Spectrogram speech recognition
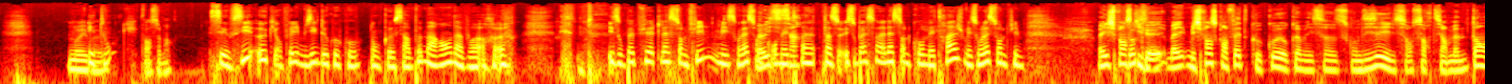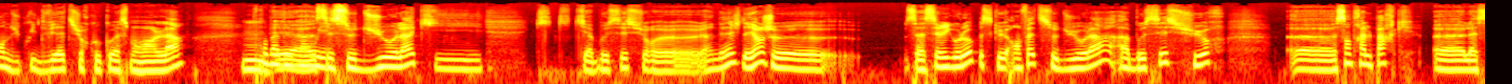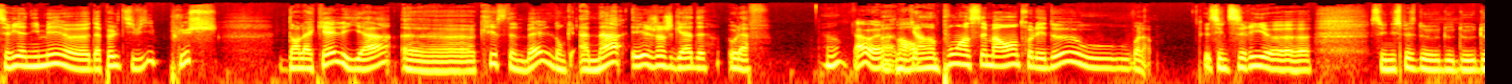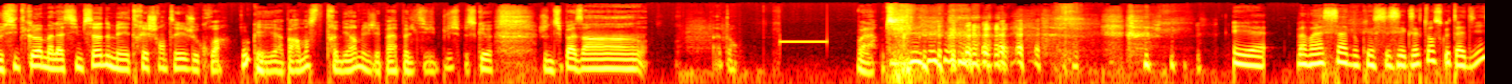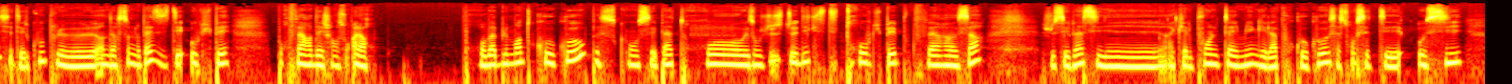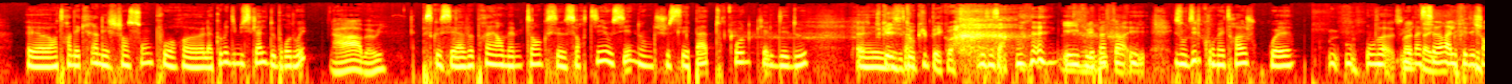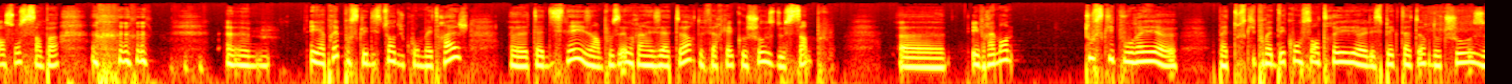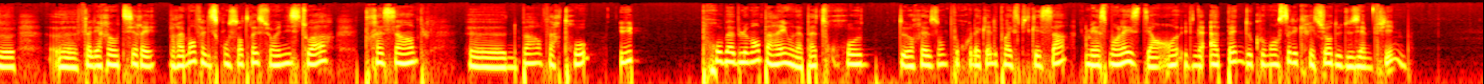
Oui, Et bah oui, donc, forcément. c'est aussi eux qui ont fait les musiques de Coco. Donc euh, c'est un peu marrant d'avoir. euh, ils ont pas pu être là sur le film, mais ils sont là sur Bah le oui, court métrage. Enfin, ils sont pas là sur le court métrage, mais ils sont là sur le film. Oui, je pense mais je pense qu'en fait Coco, comme ce qu'on disait, ils sont sortis en même temps. Du coup, ils devaient être sur Coco à ce moment-là. Hmm. Probablement, Et, euh, oui. C'est ce duo-là qui, qui, qui- qui a bossé sur euh, La Reine des Neiges. D'ailleurs, je... c'est assez rigolo parce que en fait, ce duo-là a bossé sur euh, Central Park, euh, la série animée euh, d'Apple TV Plus, dans laquelle il y a euh, Kristen Bell, donc Anna et Josh Gad, Olaf. Ah ouais, Voilà, donc il y a un pont assez marrant entre les deux où voilà. Et c'est une série, euh, c'est une espèce de, de, de, de sitcom à la Simpson, mais très chantée, je crois. Ok. Et apparemment c'était très bien, mais j'ai pas Apple TV Plus parce que je ne suis pas un. Attends. Voilà. Et euh, bah voilà, c'est ça. Donc euh, c'est c'est exactement ce que tu as dit. C'était le couple euh, Anderson-Lopez. Ils étaient occupés pour faire des chansons. Alors, probablement de Coco, parce qu'on sait pas trop. Ils ont juste dit qu'ils étaient trop occupés pour faire euh, ça. Je sais pas si à quel point le timing est là pour Coco. Ça se trouve, c'était aussi euh, en train d'écrire les chansons pour euh, la comédie musicale de Broadway. Ah bah oui. Parce que c'est à peu près en même temps que c'est sorti aussi. Donc je sais pas trop lequel des deux. euh, En tout cas, ils étaient occupés, quoi. c'est ça. Et ils voulaient pas faire. Ils ont dit le court métrage, ouais. On va. Ma sœur, time. elle fait des chansons, c'est sympa. Euh, et après, pour ce qui est l'histoire du court métrage, euh, Disney, ils ont imposé au réalisateur de faire quelque chose de simple Euh, et vraiment tout ce qui pourrait. euh, bah, tout ce qui pourrait déconcentrer euh, les spectateurs d'autres choses, fallait retirer. Vraiment, fallait se concentrer sur une histoire très simple, ne pas en faire trop. Et probablement, pareil, on n'a pas trop de raison pour laquelle il pourrait expliquer ça. Mais à ce moment-là, ils, étaient en- ils venaient à peine de commencer l'écriture du deuxième film.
